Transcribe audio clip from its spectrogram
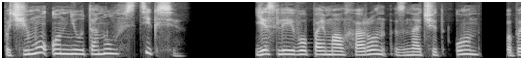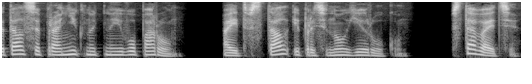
Почему он не утонул в Стиксе? Если его поймал Харон, значит, он попытался проникнуть на его паром. Аид встал и протянул ей руку. «Вставайте,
